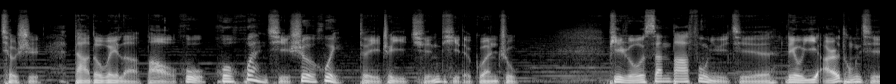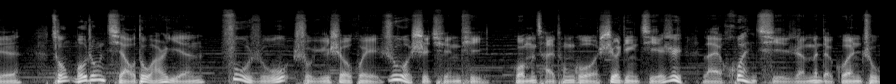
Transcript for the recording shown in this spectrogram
就是大都为了保护或唤起社会对这一群体的关注。譬如三八妇女节、六一儿童节，从某种角度而言，妇孺属于社会弱势群体，我们才通过设定节日来唤起人们的关注。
